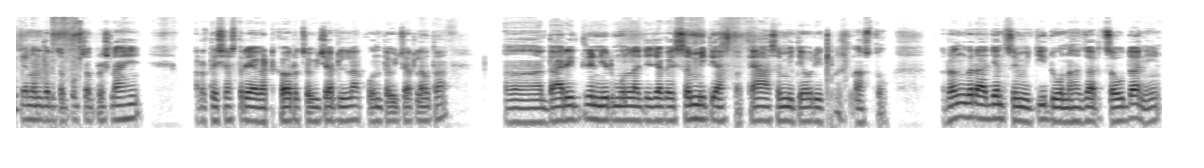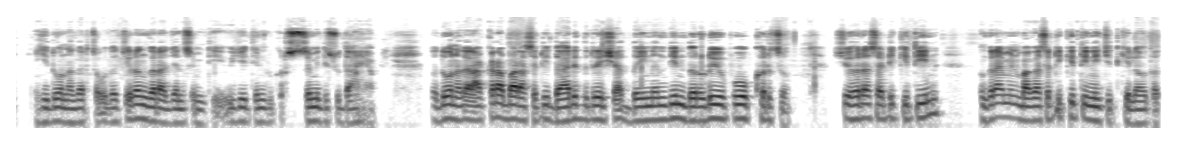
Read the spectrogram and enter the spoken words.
त्याच्यानंतरचा पुढचा प्रश्न आहे. अर्थशास्त्र या घटकावरचा विचारलेला कोणता विचारला होता? दारिद्र्य निर्मूलनाच्या ज्या काही समिती असतात त्या समितीवर एक प्रश्न असतो. रंगराजन समिती दोन हजार चौदाने ही दोन हजार चौदाची रंगराजन समिती विजय तेंडुलकर समितीसुद्धा आहे आपली. तर दोन हजार अकरा बारासाठी दारिद्र्य रेषा दैनंदिन दरडोई उपभोग खर्च शहरासाठी किती ग्रामीण भागासाठी किती निश्चित केला होता?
